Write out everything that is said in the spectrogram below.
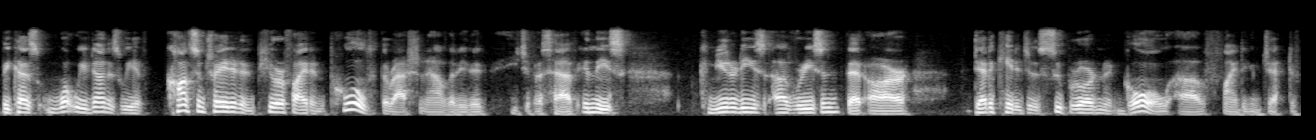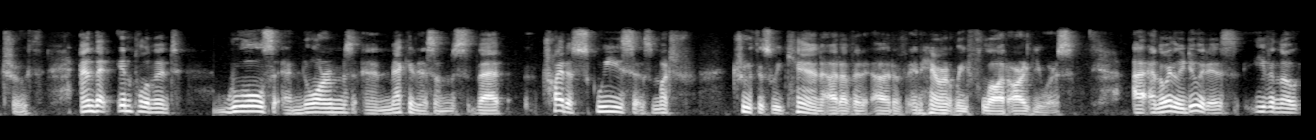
Because what we've done is we have concentrated and purified and pooled the rationality that each of us have in these communities of reason that are dedicated to the superordinate goal of finding objective truth and that implement rules and norms and mechanisms that try to squeeze as much truth as we can out of out of inherently flawed arguers. Uh, and the way that we do it is, even though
